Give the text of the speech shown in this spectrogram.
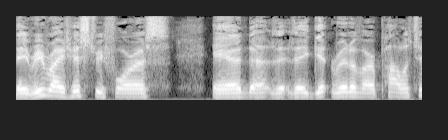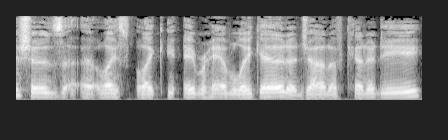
They rewrite history for us and uh, they get rid of our politicians uh, like like Abraham Lincoln and John F. Kennedy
